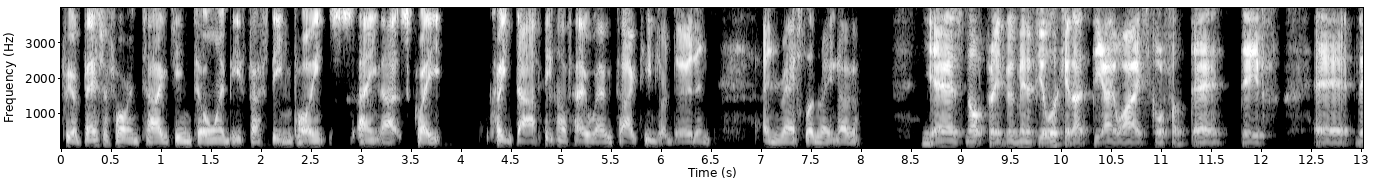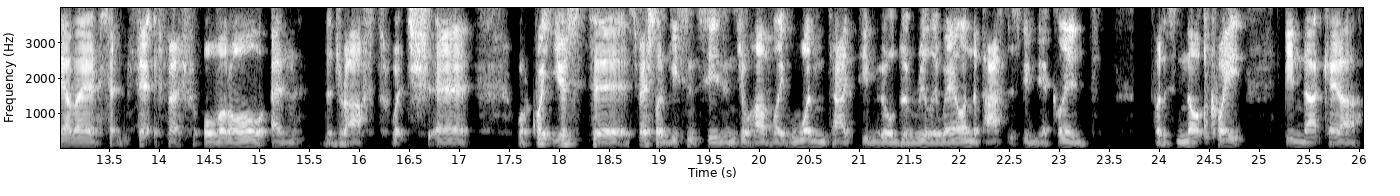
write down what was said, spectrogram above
for your best performing tag team to only be 15 points, I think that's quite quite damning of how well tag teams are doing in, in wrestling right now. Yeah, it's not pretty good. I mean, if you look at that DIY score for uh, Dave, uh, they're uh, sitting 35th overall in the draft, which uh, we're quite used to, especially in recent seasons. You'll have like one tag team who will do really well. In the past, it's been the acclaimed, but it's not quite been that kind of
